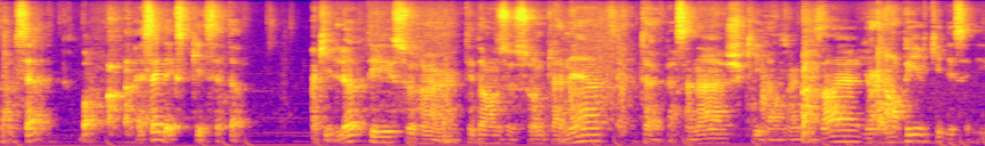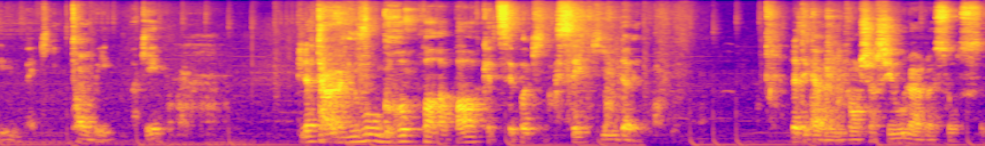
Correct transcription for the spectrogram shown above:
dans le set. Bon, essaie d'expliquer le setup. Ok, là, t'es sur un, t'es dans, sur une planète, t'as un personnage qui est dans un désert, il y a un empire qui est décédé, ben, qui est tombé, ok? Puis là, t'as un nouveau groupe par rapport que tu sais pas qui c'est qui est de. Là, t'es comme, ils vont chercher où leurs ressources?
